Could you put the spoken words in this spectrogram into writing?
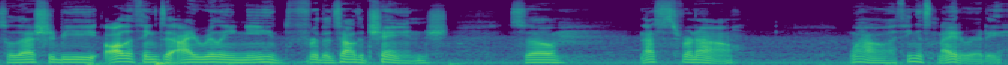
so that should be all the things that I really need for the town to change. So, that's for now. Wow, I think it's night already.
